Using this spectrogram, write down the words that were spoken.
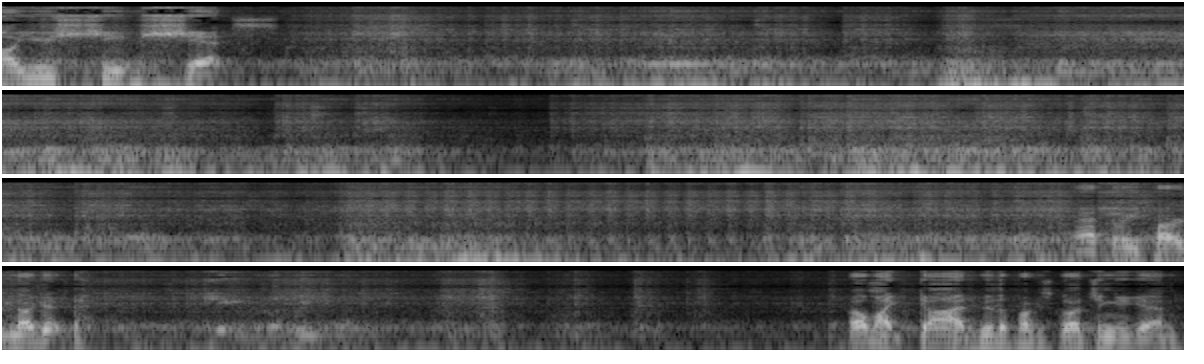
Oh, you sheep shits. That's a retard nugget. Oh my god, who the fuck is glitching again?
